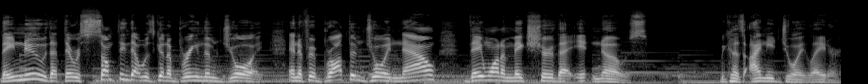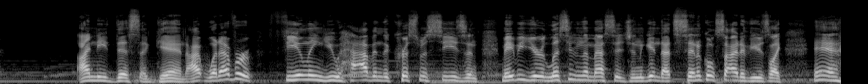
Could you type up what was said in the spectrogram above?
They knew that there was something that was going to bring them joy. And if it brought them joy now, they want to make sure that it knows because I need joy later. I need this again. I, whatever feeling you have in the Christmas season, maybe you're listening to the message, and again, that cynical side of you is like, eh.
